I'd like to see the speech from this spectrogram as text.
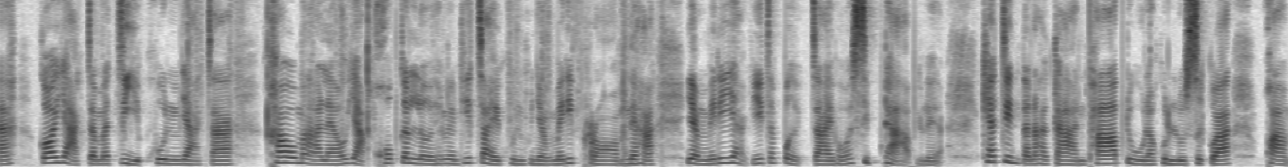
นะก็อยากจะมาจีบคุณอยากจะเข้ามาแล้วอยากคบกันเลยทั้งที่ใจคุณคุณยังไม่ได้พร้อมนะคะ ยังไม่ได้อยากที่จะเปิดใจเพราะว่าสิบดาบอยู่เลยอะแค่จินตนาการภาพดูแล้วคุณรู้สึกว่าความ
